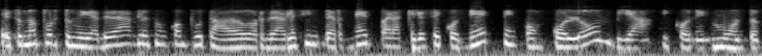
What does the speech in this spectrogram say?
Es una oportunidad de darles un computador, de darles internet para que ellos se conecten con Colombia y con el mundo.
